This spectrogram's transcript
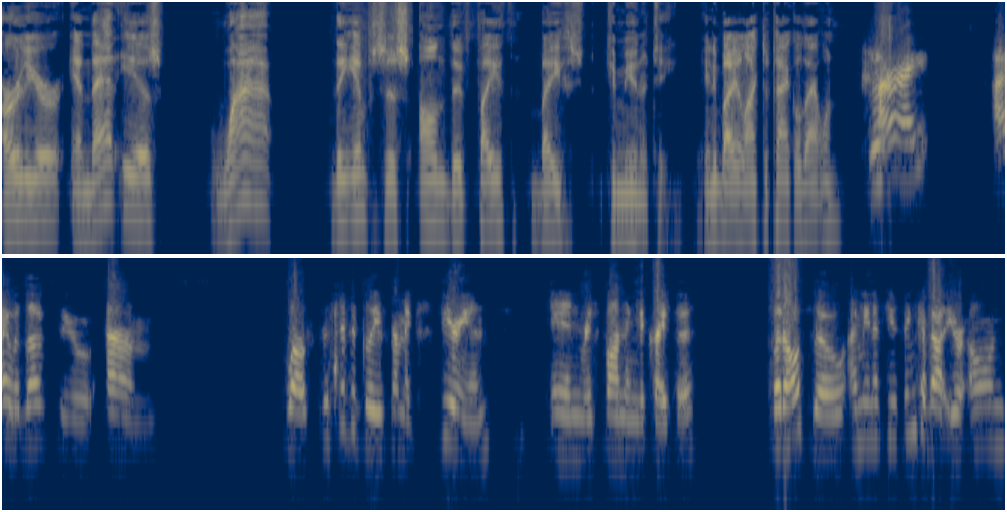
earlier, and that is why the emphasis on the faith-based community. Anybody like to tackle that one? All right. I would love to. Um, well, specifically from experience in responding to crisis, but also, I mean, if you think about your own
